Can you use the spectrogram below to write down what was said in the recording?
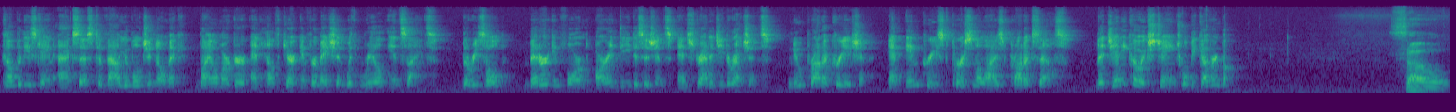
Companies gain access to valuable genomic, biomarker, and healthcare information with real insights. The result? Better informed R&D decisions and strategy directions, new product creation, and increased personalized product sales. The Jennyco exchange will be governed by So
